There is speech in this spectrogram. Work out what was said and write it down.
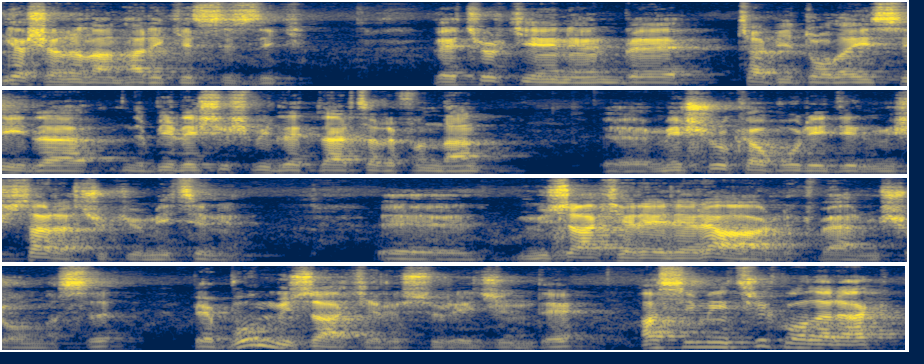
yaşanılan hareketsizlik ve Türkiye'nin ve tabi dolayısıyla Birleşmiş Milletler tarafından e, meşru kabul edilmiş Saraç hükümetinin e, müzakerelere ağırlık vermiş olması ve bu müzakere sürecinde asimetrik olarak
